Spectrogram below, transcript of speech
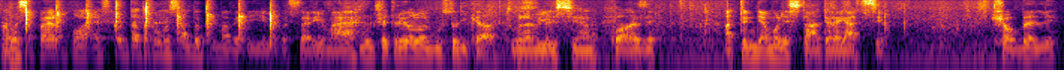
Ma questa poi era un po'... è scontato come un saldo primaverile questa rima, eh. Un cetriolo al gusto di cactus. Bravissima. Quasi. Attendiamo l'estate, ragazzi. Ciao belli.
